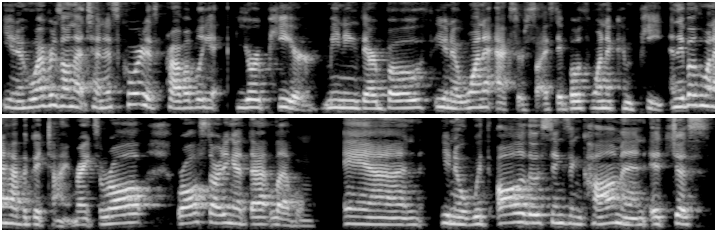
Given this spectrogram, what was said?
you know whoever's on that tennis court is probably your peer meaning they're both you know want to exercise they both want to compete and they both want to have a good time right? So we're all we're all starting at that level. And you know with all of those things in common it just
